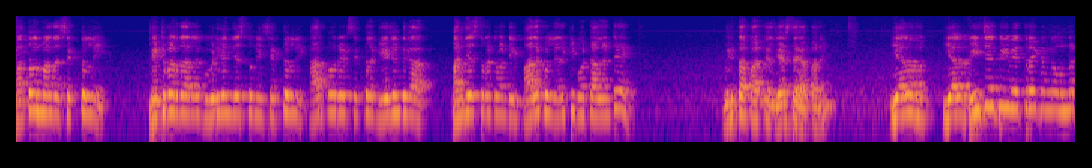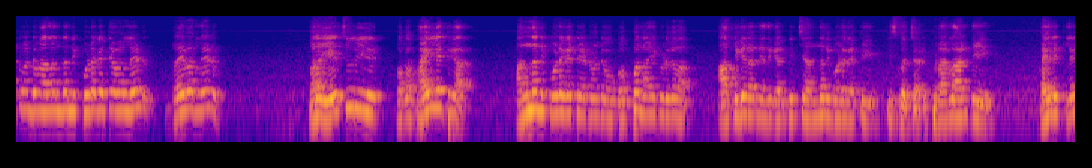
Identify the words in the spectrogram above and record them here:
మతోన్మాద శక్తుల్ని పెట్టుబడిదారులకు విడిగం చేస్తున్న ఈ శక్తుల్ని కార్పొరేట్ శక్తులకు ఏజెంట్గా పనిచేస్తున్నటువంటి పాలకులు ఎరక్కి కొట్టాలంటే మిగతా పార్టీలు చేస్తాయి ఆ పని. ఇవాళ ఇవాళ బీజేపీకి వ్యతిరేకంగా ఉన్నటువంటి వాళ్ళందరినీ కూడగట్టేవాళ్ళు లేడు డ్రైవర్ లేడు. మన ఏచూరి ఒక పైలట్గా అందరినీ అందరిని కూడగట్టేటువంటి ఒక గొప్ప నాయకుడిగా ఆ ఫిగర్ అనేది కనిపించి అందరిని కట్టి తీసుకొచ్చాడు ఇప్పుడు అలాంటి పైలట్లే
